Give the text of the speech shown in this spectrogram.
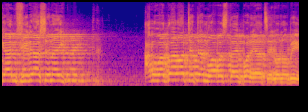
জ্ঞান ফিরে আসে নাই। আবু বকর অচেতন অবস্থায় পড়ে আছে নবী।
